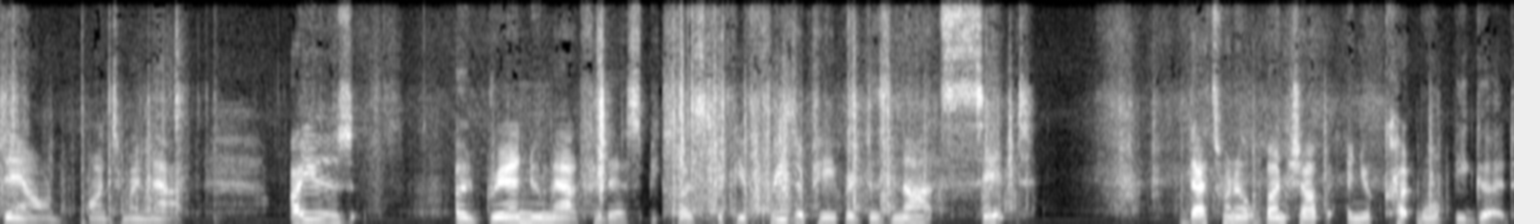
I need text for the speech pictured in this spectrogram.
down onto my mat. I use a brand new mat for this because if your freezer paper does not sit, that's when it'll bunch up and your cut won't be good.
